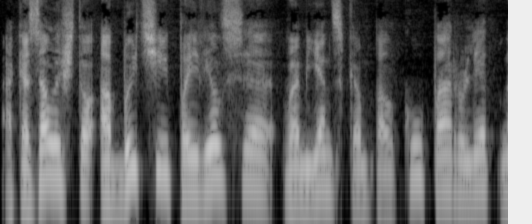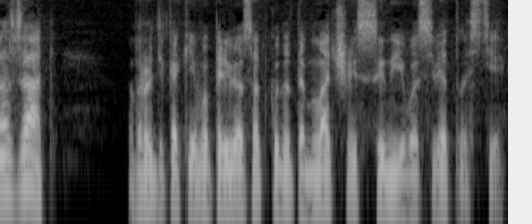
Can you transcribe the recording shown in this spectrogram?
Оказалось, что обычай появился в Амьенском полку пару лет назад, вроде как его привез откуда-то младший сын его светлости.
